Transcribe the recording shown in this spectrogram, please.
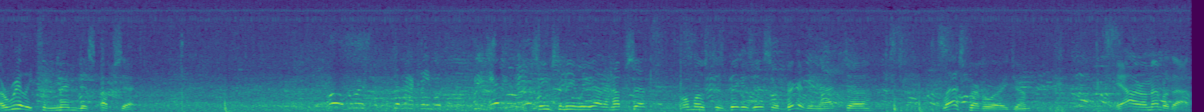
a really tremendous upset. Seems to me we had an upset almost as big as this or bigger than that uh, Last February, Jim. Yeah, I remember that.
